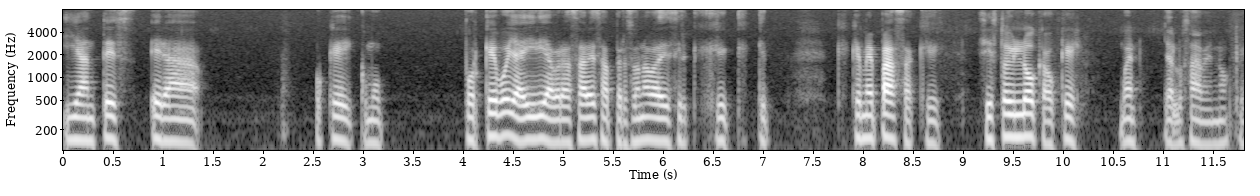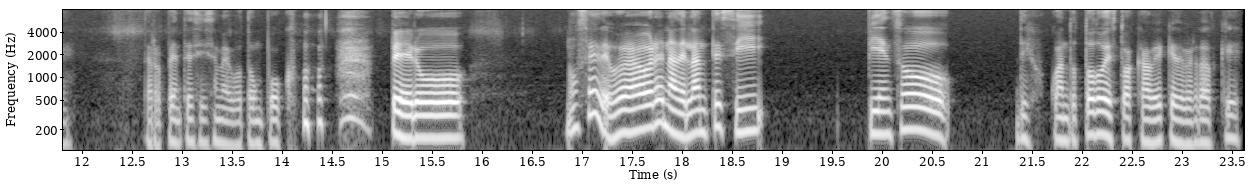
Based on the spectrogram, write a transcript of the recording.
Y antes era, ok, como, ¿por qué voy a ir y abrazar a esa persona? Va a decir que, que, ¿Qué me pasa? ¿Que si estoy loca o qué? Bueno, ya lo saben, ¿no? Que de repente sí se me bota un poco. Pero, no sé, de ahora en adelante sí pienso, dijo, cuando todo esto acabe, que de verdad que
